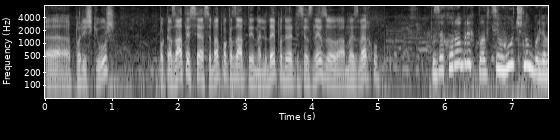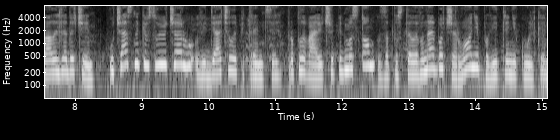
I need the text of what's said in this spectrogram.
е, по річці Уж, показатися, себе показати, на людей подивитися знизу, а ми зверху. За хоробрих плавців гучно болівали глядачі. Учасники, в свою чергу, віддячили підтримці. Пропливаючи під мостом, запустили в небо червоні повітряні кульки.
